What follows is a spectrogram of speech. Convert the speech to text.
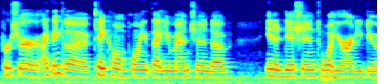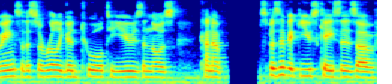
For sure. I think the take home point that you mentioned of in addition to what mm-hmm. you're already doing so this is a really good tool to use in those kind of specific use cases of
